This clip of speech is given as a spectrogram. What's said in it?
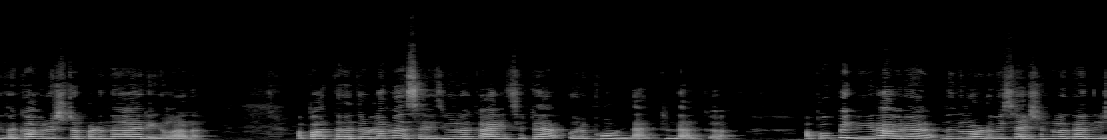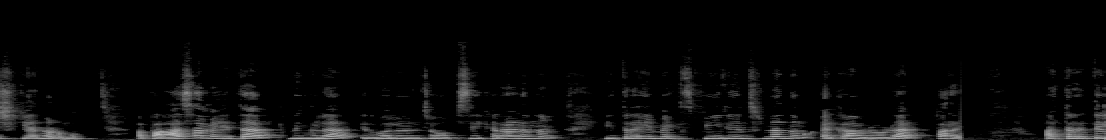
ഇതൊക്കെ അവർ ഇഷ്ടപ്പെടുന്ന കാര്യങ്ങളാണ്. അപ്പോൾ അത്തരത്തിലുള്ള മെസ്സേജുകളൊക്കെ അയച്ചിട്ട് ഒരു കോണ്ടാക്ട് ഉണ്ടാക്കുക. അപ്പോൾ പിന്നീട് അവർ നിങ്ങളോട് വിശേഷങ്ങളൊക്കെ അന്വേഷിക്കാൻ തുടങ്ങും. അപ്പോൾ ആ സമയത്ത് നിങ്ങൾ ഇതുപോലെ ഒരു ജോബ് സീക്കർ ആണെന്നും ഇത്രയും എക്സ്പീരിയൻസ് ഉണ്ടെന്നും ഒക്കെ അവരോട് പറയും. അത്തരത്തിൽ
